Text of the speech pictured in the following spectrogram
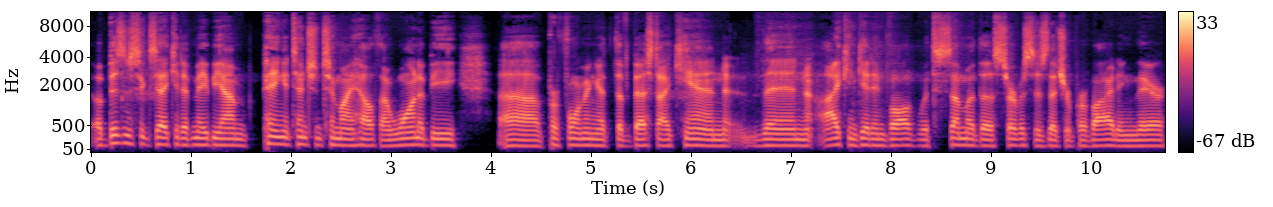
a business executive, maybe I'm paying attention to my health, I want to be uh, performing at the best I can, then I can get involved with some of the services that you're providing there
